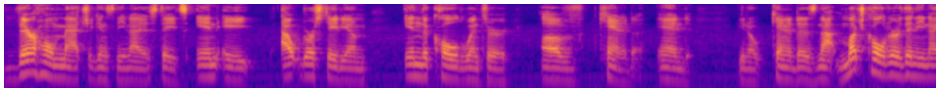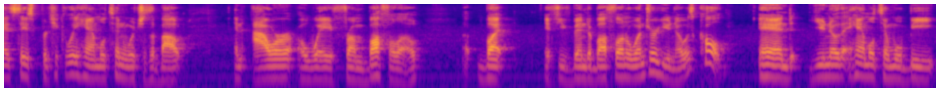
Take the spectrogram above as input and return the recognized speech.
their home match against the United States in a outdoor stadium in the cold winter of Canada. And you know, Canada is not much colder than the United States, particularly Hamilton, which is about an hour away from Buffalo. But if you've been to Buffalo in the winter, you know it's cold. And you know that Hamilton will be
